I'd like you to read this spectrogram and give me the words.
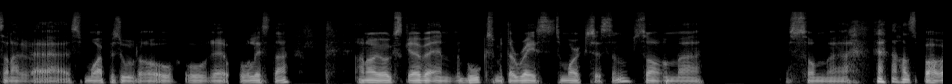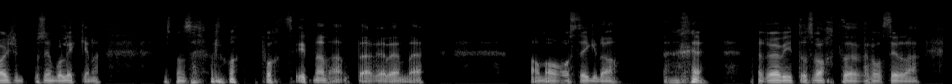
Sånne her, eh, små episoder og ord, ord, ordliste. Han har jo også skrevet en bok som heter Race Marxism, som, eh, som eh, Han sparer ikke på symbolikken, hvis man ser på forsiden av den. Der er det en hammer og stig, da. Rød, hvit og svart forside der.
